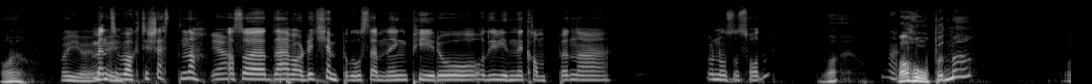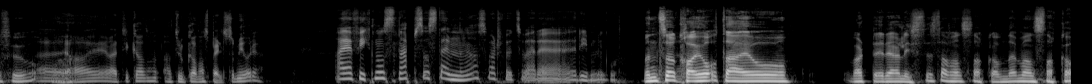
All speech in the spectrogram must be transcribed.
Oh, ja. Oi, oi, oi. Men tilbake til Skjetten, da. Altså, der var det kjempegod stemning. Pyro, og de vinner kampen. eh. Var det noen som så den? Hva, hva er Hopen med? Eh, Ja, jeg, vet ikke, jeg tror ikke han har spilt så mye i år. jeg. Nei, Jeg fikk noen snaps, og stemninga svarte ut til å være rimelig god. Men så Kai Holt er jo vært realistisk, da, for han snakka om det, men han snakka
